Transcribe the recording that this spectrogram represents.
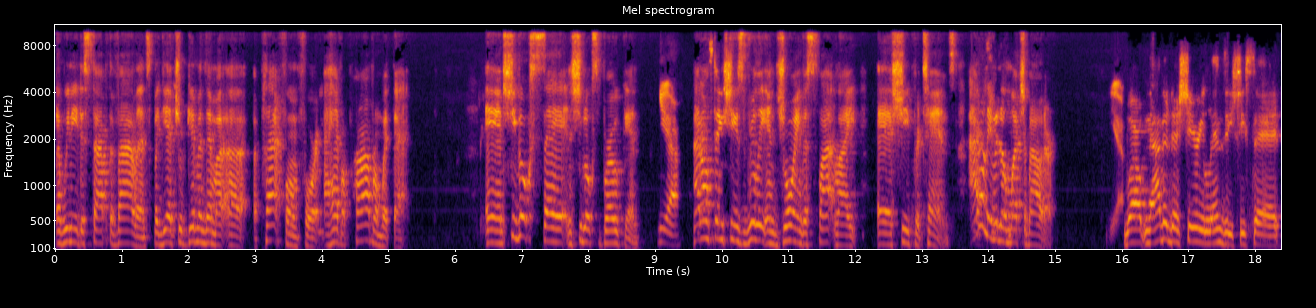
and we need to stop the violence, but yet you're giving them a, a, a platform for it. I have a problem with that. And she looks sad and she looks broken. Yeah. I don't think she's really enjoying the spotlight as she pretends. I don't even know much about her. Yeah. Well, neither does Sherry Lindsay. She said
